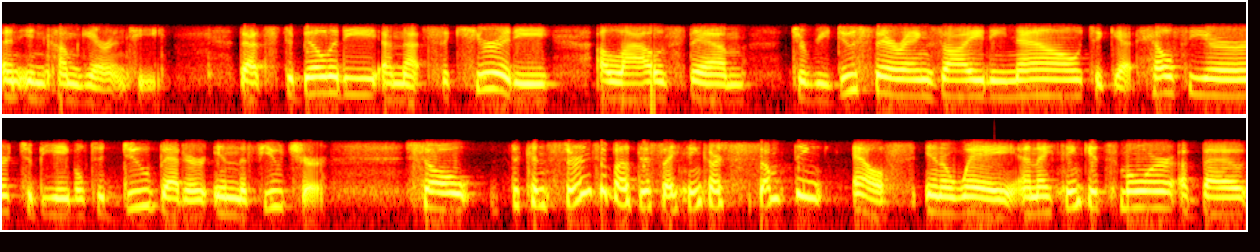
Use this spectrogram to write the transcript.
an income guarantee that stability and that security allows them to reduce their anxiety now, to get healthier, to be able to do better in the future. So the concerns about this, I think, are something else in a way, and I think it's more about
